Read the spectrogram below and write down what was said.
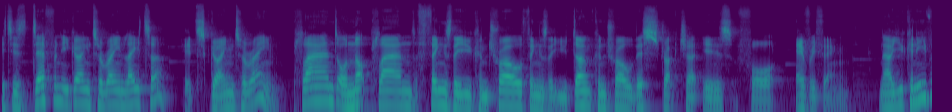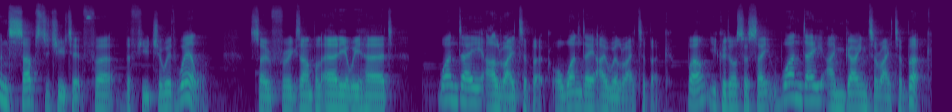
It is definitely going to rain later. It's going to rain. Planned or not planned, things that you control, things that you don't control, this structure is for everything. Now, you can even substitute it for the future with will. So, for example, earlier we heard, one day I'll write a book, or one day I will write a book. Well, you could also say, one day I'm going to write a book.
